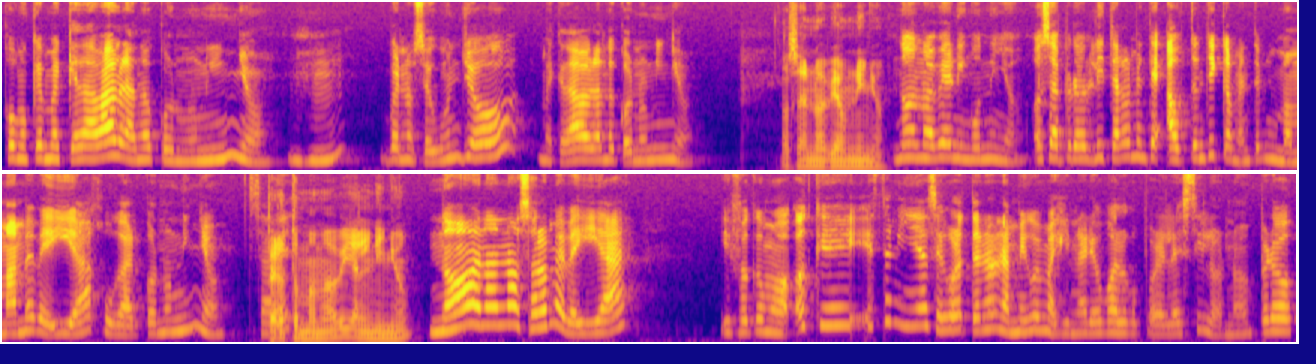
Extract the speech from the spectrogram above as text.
como que me quedaba hablando con un niño. Bueno, según yo, me quedaba hablando con un niño. O sea, no había un niño. No, no había ningún niño. O sea, pero literalmente, auténticamente, mi mamá me veía jugar con un niño. ¿sabes? Pero tu mamá veía al niño. No, no, no, solo me veía y fue como, ok, esta niña seguro tiene un amigo imaginario o algo por el estilo, ¿no? Pero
